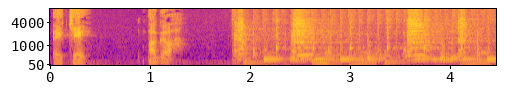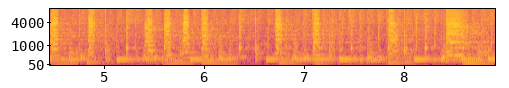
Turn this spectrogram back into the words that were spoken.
eche, va que va.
